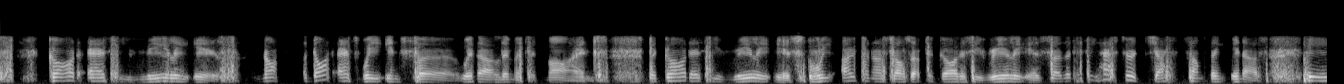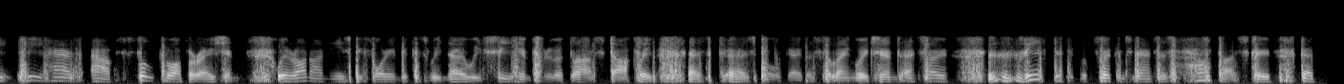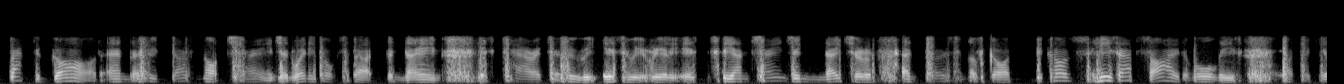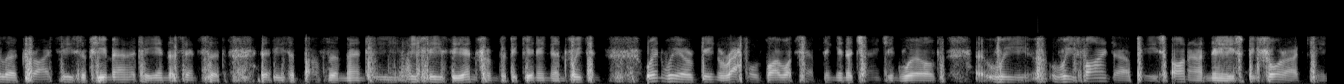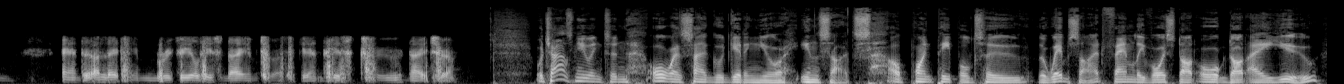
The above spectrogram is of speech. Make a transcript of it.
God as He really is, not not as we infer with our limited minds, but God as He really is. We open ourselves up to God as He really is, so that if He has to adjust something in us, He He has our full cooperation. We're on our knees before Him because we know we see Him through a glass darkly, as as Paul gave us the language, and and so these difficult circumstances help us to go back to God and And when He talks about the name, His character, who He is, who He really is. It's the unchanging nature and person of God because he's outside of all these particular crises of humanity in the sense that, that he's above them and he, he sees the end from the beginning and we can when we are being rattled by what's happening in a changing world uh, we we find our peace on our knees before our king and uh, let him reveal his name to us again his true nature well, Charles Newington, always so good getting your insights. I'll point people to the website, familyvoice.org.au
